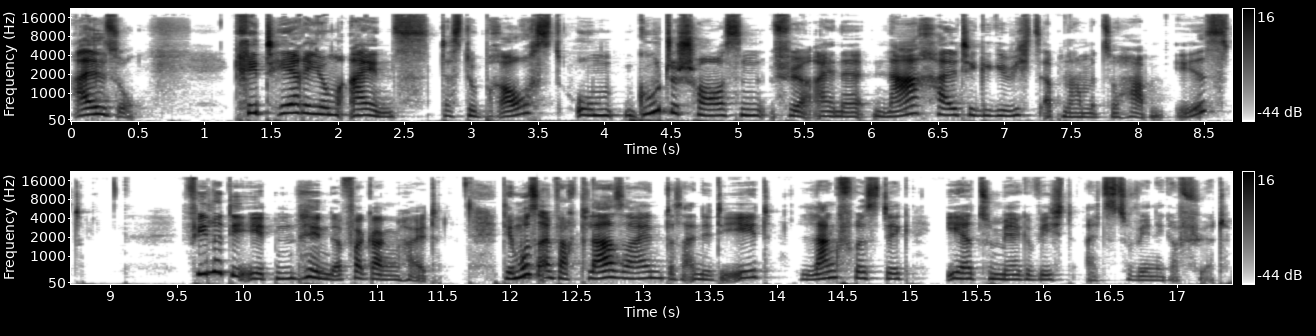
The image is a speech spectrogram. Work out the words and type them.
Also, Kriterium 1, das du brauchst, um gute Chancen für eine nachhaltige Gewichtsabnahme zu haben, ist viele Diäten in der Vergangenheit. Dir muss einfach klar sein, dass eine Diät langfristig eher zu mehr Gewicht als zu weniger führt.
